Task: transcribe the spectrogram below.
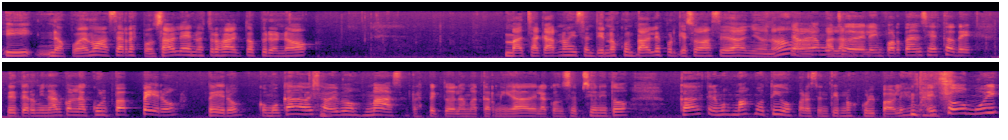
y nos podemos hacer responsables de nuestros actos, pero no machacarnos y sentirnos culpables porque eso hace daño, ¿no? Se habla mucho de la importancia esto de, de terminar con la culpa, pero, pero, como cada vez sabemos más respecto de la maternidad, de la concepción y todo, cada vez tenemos más motivos para sentirnos culpables. Es todo muy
